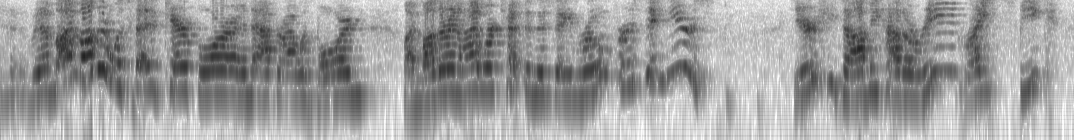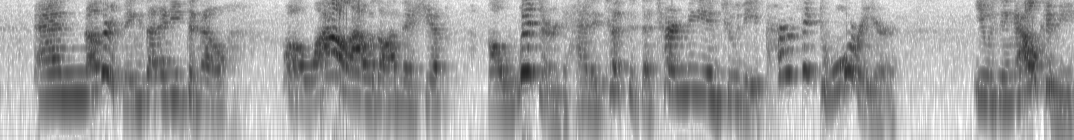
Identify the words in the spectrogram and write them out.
My mother was fed and cared for, and after I was born, my mother and I were kept in the same room for six years. Here she taught me how to read, write, speak, and other things that I need to know. Oh, while I was on this ship, a wizard had attempted to turn me into the perfect warrior using alchemy.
